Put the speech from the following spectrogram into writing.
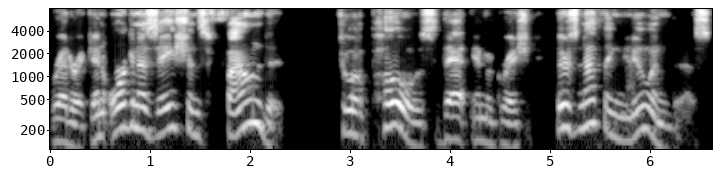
rhetoric and organizations founded to oppose that immigration. There's nothing Yeah. new in this.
